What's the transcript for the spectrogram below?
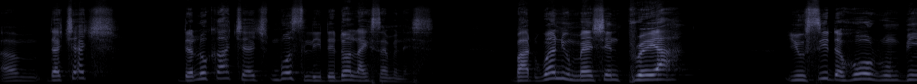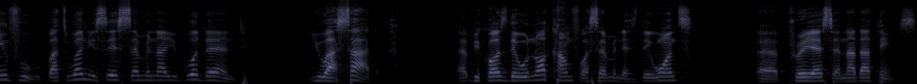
Um, the church, the local church, mostly they don't like seminars. But when you mention prayer, you see the whole room being full. But when you say seminar, you go there and you are sad uh, because they will not come for seminars. They want uh, prayers and other things.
